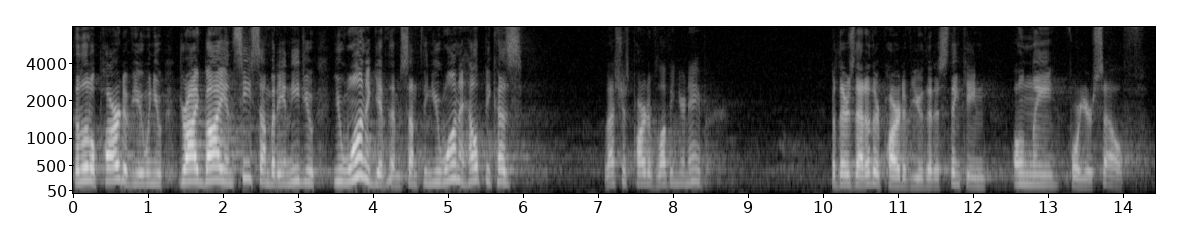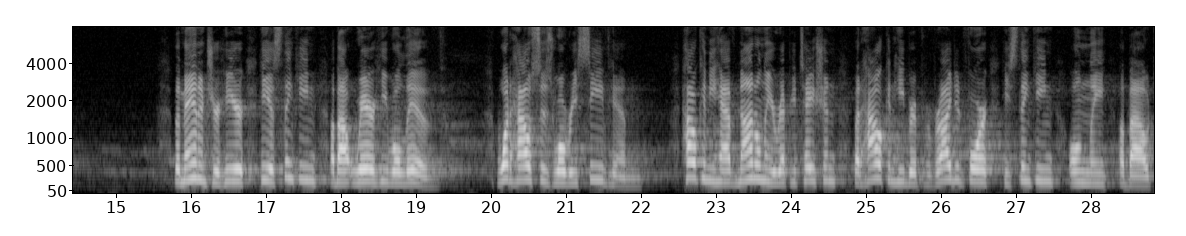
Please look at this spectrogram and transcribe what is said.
The little part of you when you drive by and see somebody and need you, you want to give them something. You want to help because well, that's just part of loving your neighbor. But there's that other part of you that is thinking only for yourself. The manager here, he is thinking about where he will live, what houses will receive him how can he have not only a reputation, but how can he be provided for? He's thinking only about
